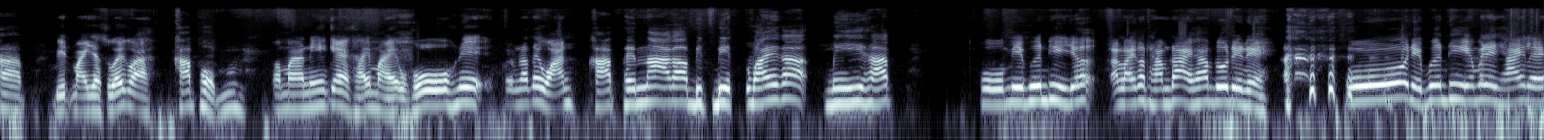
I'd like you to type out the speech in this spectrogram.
ครับ บิดใหม่จะสวยกว่า ครับผมประมาณนี้แก้ไขใหม่โอ้โหนี่เป็นนักไต้หวันครับ เพมหน้าก็บิดบิดๆไว้ก็มีครับ โอ้โหมีพื้นที่เยอะอะไรก็ทำได้ครับ ดูดิเนี่ยโอ้ยนี่พื้นที่ยังไม่ได้ใช้เลย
